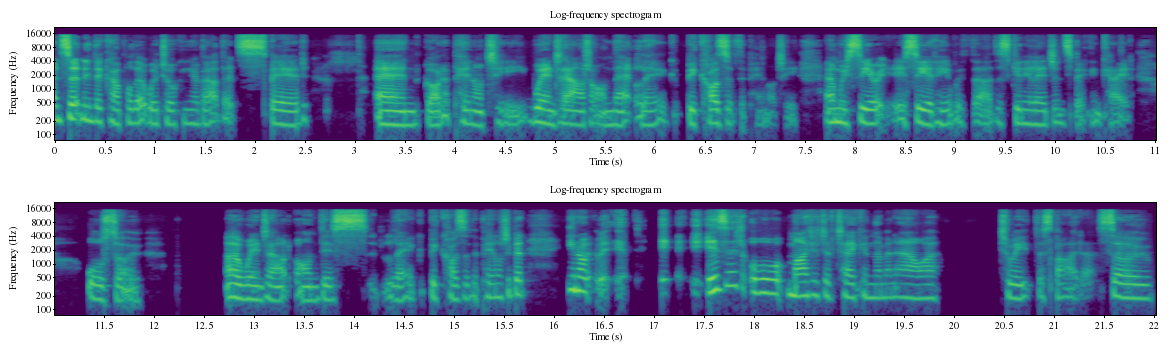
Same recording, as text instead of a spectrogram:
And certainly the couple that we're talking about that sped and got a penalty went out on that leg because of the penalty. And we see it, see it here with uh, the skinny legends, Beck and Kate, also uh, went out on this leg because of the penalty. But, you know, is it or might it have taken them an hour to eat the spider? So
